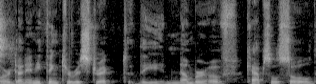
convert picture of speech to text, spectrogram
or done anything to restrict the number of capsules sold?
